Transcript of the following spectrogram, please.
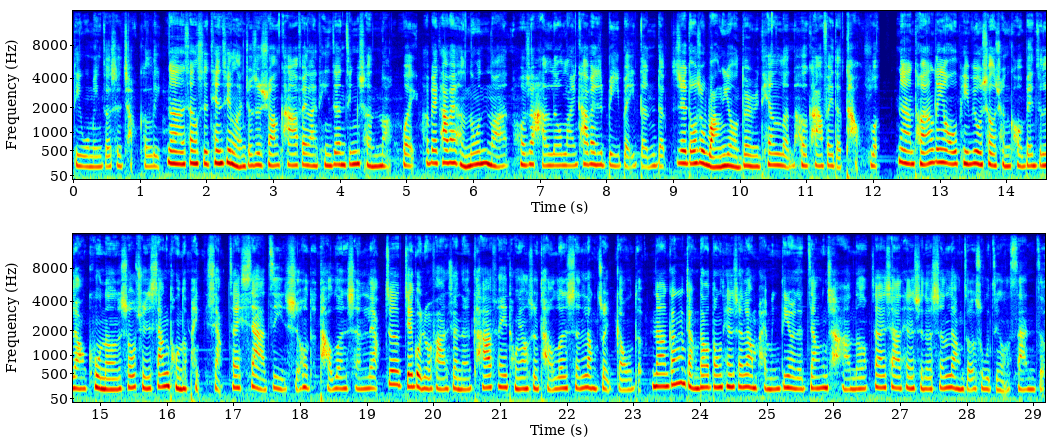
第五名则是巧克力。那像是天气冷，就是需要咖啡来提振精神、暖胃，喝杯咖啡很温暖，或是寒流来，咖啡是必备等等，这些都是网友对于天冷喝咖啡的讨论。那同样利用 OPView 社群口碑资料库呢，搜寻相同的品项，在夏季时候的讨论声量，这、结果就发现呢，咖啡同样是讨论声量最高的。那刚刚讲到冬天声量排名第二的姜茶呢，在夏天时的声量则数仅有三则，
